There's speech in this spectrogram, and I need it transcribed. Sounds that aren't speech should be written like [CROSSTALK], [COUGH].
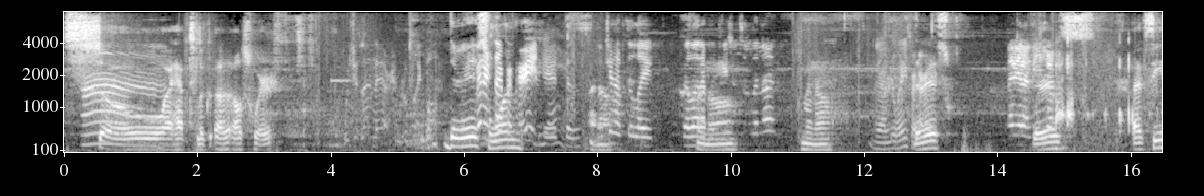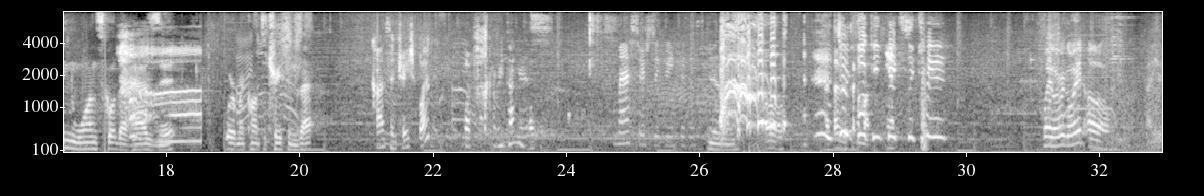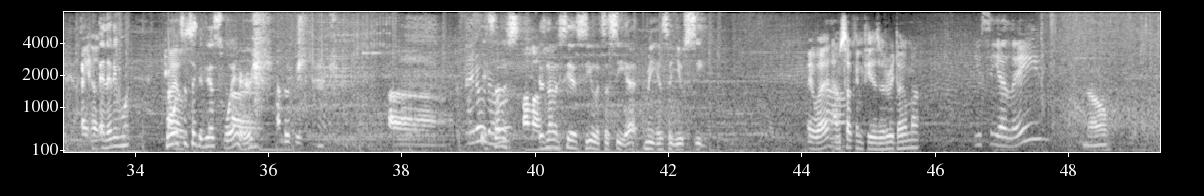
So I have to look uh, elsewhere. There is Better start one. preparing, dude, because don't you have to like fill out I know. applications and whatnot? I know. Yeah, I'm just waiting for There her. is. Maybe I don't need There to. is. I've seen one school that has it. Where my concentration's at. Concentration? What? What the fuck are we talking about? Master's degree for this. Yeah. [LAUGHS] Oh. I thought we were talking about- fucking yeah. kicks the kid. Wait, where we going? Oh, uh, and anyone who wants to take it, just swear. number three. Uh, I don't it's, not know. a, it's not a CSU, it's a C. I mean, it's a UC. wait, what? I'm so confused. What are we talking about? UCLA? No.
